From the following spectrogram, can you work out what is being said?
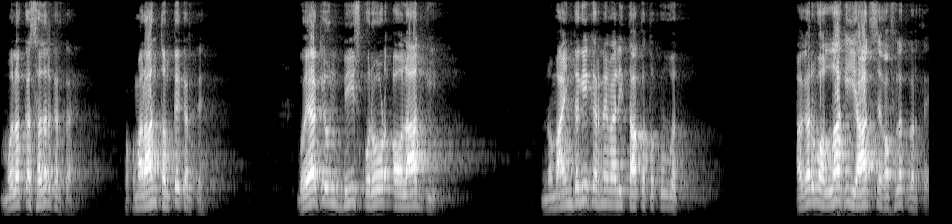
ملک کا صدر کرتا ہے، حکمران طبقے کرتے ہیں۔ گویا کہ ان بیس کروڑ اولاد کی نمائندگی کرنے والی طاقت و قوت اگر وہ اللہ کی یاد سے غفلت برتے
